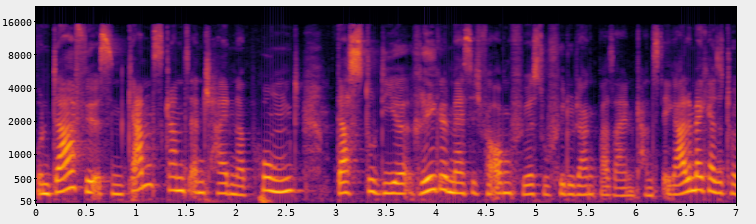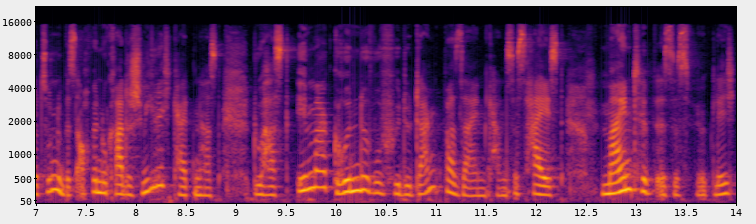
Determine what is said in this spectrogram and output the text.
Und dafür ist ein ganz, ganz entscheidender Punkt, dass du dir regelmäßig vor Augen führst, wofür du dankbar sein kannst. Egal in welcher Situation du bist, auch wenn du gerade Schwierigkeiten hast, du hast immer Gründe, wofür du dankbar sein kannst. Das heißt, mein Tipp ist es wirklich,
